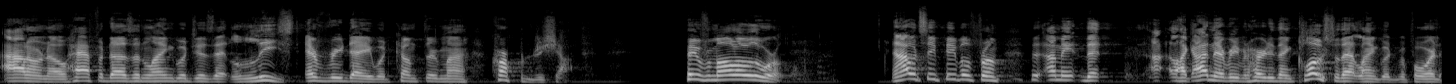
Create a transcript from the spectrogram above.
I don't know half a dozen languages at least every day would come through my carpentry shop. People from all over the world, and I would see people from I mean that like I'd never even heard anything close to that language before. And,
